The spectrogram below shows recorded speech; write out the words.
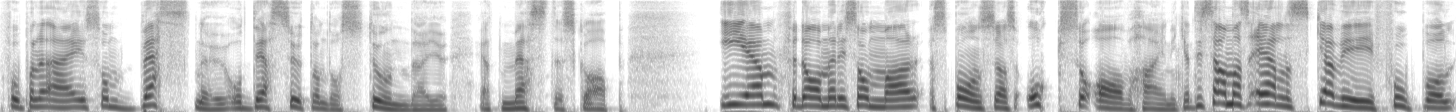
Fotbollen är ju som bäst nu och dessutom då stundar ju ett mästerskap. EM för damer i sommar sponsras också av Heineken. Tillsammans älskar vi fotboll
